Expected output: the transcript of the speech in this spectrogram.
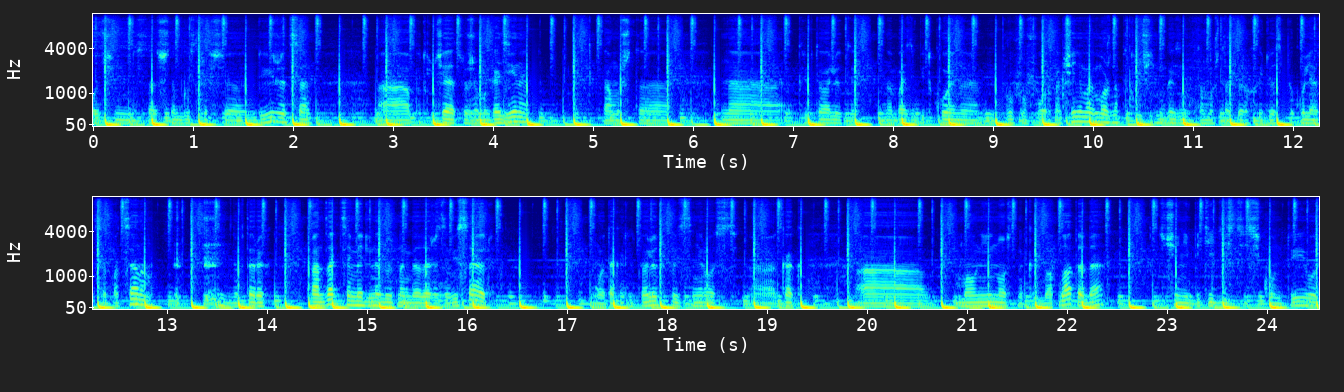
очень достаточно быстро все движется. А, подключаются уже магазины, потому что на криптовалюты на базе биткоина и Proof of Work вообще невозможно подключить магазин, потому что, во-первых, идет спекуляция по ценам, во-вторых, транзакции медленно идут, иногда даже зависают. Вот, а криптовалюта позиционировалась а, как а, молниеносная как бы оплата, да, течение 50 секунд. И вот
